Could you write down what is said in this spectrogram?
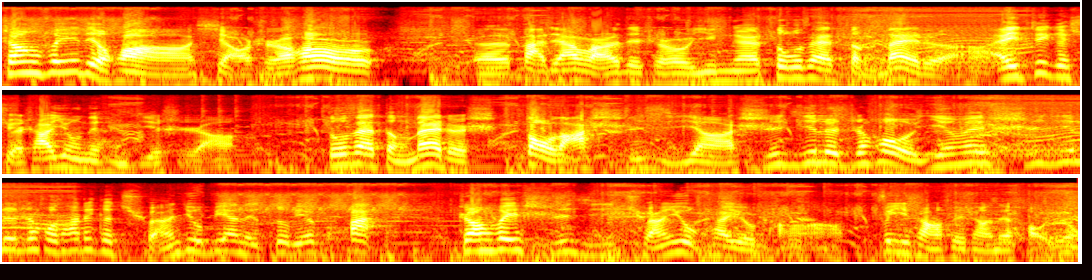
张飞的话啊，小时候，呃，大家玩的时候应该都在等待着啊。哎，这个血杀用的很及时啊，都在等待着到达十级啊。十级了之后，因为十级了之后，他这个拳就变得特别快。张飞十级拳又快又长啊，非常非常的好用。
